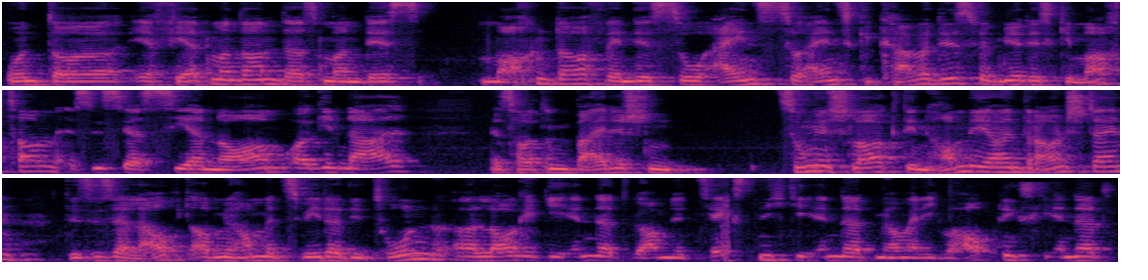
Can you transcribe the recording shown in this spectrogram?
Und da erfährt man dann, dass man das machen darf, wenn das so eins zu eins gecovert ist, wenn wir das gemacht haben. Es ist ja sehr nah am Original. Es hat einen bayerischen Zungenschlag, den haben wir ja in Traunstein, das ist erlaubt, aber wir haben jetzt weder die Tonlage geändert, wir haben den Text nicht geändert, wir haben eigentlich überhaupt nichts geändert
